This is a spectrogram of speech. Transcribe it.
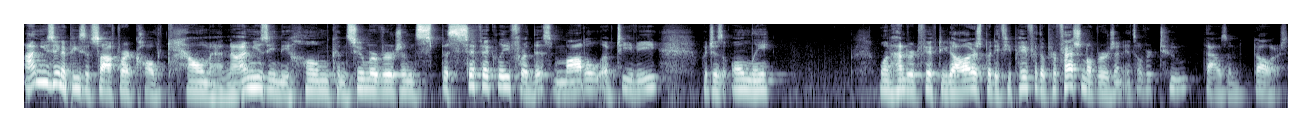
I'm using a piece of software called Calman. Now I'm using the home consumer version specifically for this model of TV, which is only $150, but if you pay for the professional version, it's over $2,000.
